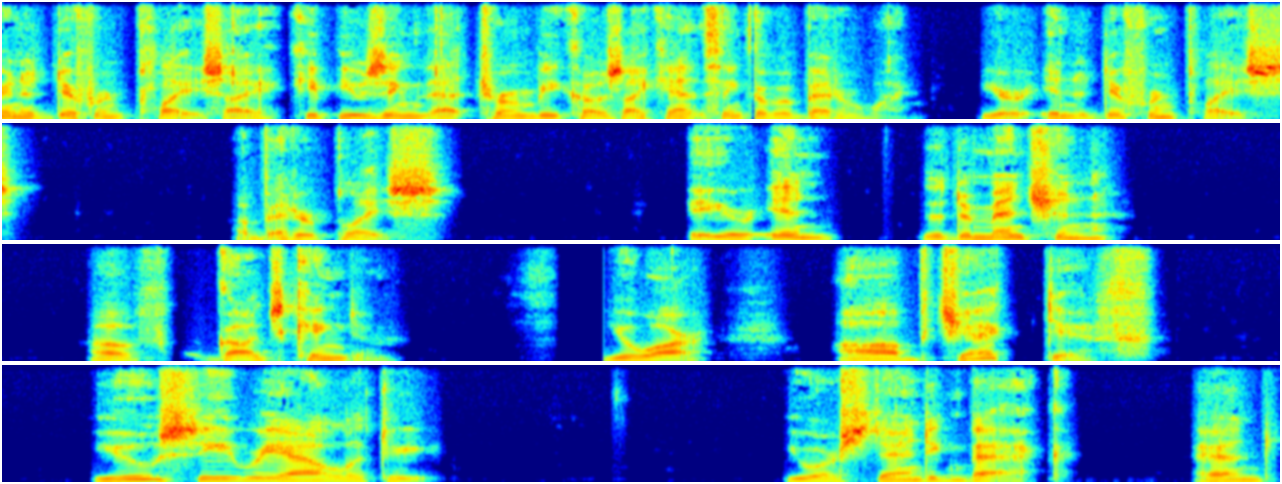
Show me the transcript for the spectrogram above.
in a different place. I keep using that term because I can't think of a better one. You're in a different place, a better place. You're in the dimension of God's kingdom. You are objective. You see reality. You are standing back and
